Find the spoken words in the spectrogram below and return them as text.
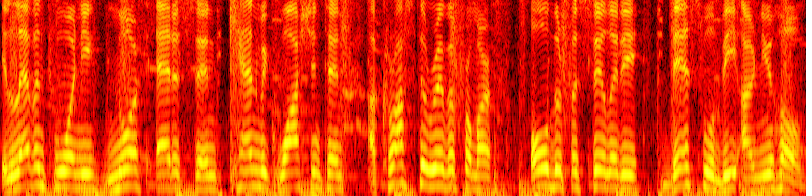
1120 North Edison, Kennewick, Washington, across the river from our older facility. This will be our new home.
